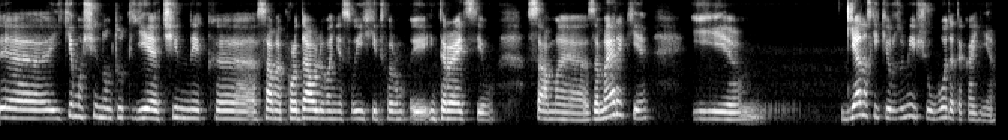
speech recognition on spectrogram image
е, якимось чином тут є чинник е, саме продавлювання своїх е, інтересів саме з Америки. І я наскільки розумію, що угода така є.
